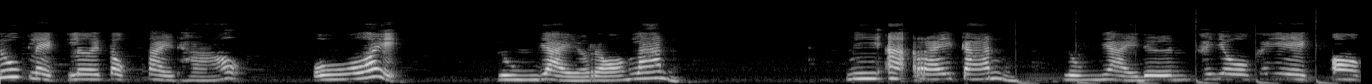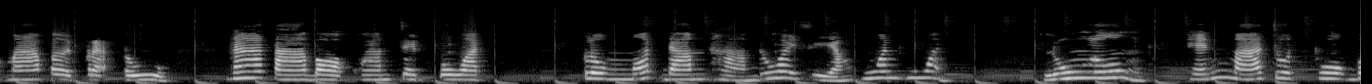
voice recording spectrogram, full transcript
ลูกเหล็กเลยตกใส่เท้า โอ้ย ลุงใหญ่ร้องลั่น มีอะไรกัน ลุงใหญ่เดินขยโยขยเยกออกมาเปิดประตู หน้าตาบอกความเจ็บปวด กลุ่มมดดำถามด้วยเสียงห้วนห้วน ลุงลุงเห็นหมาจุดผูกโบ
